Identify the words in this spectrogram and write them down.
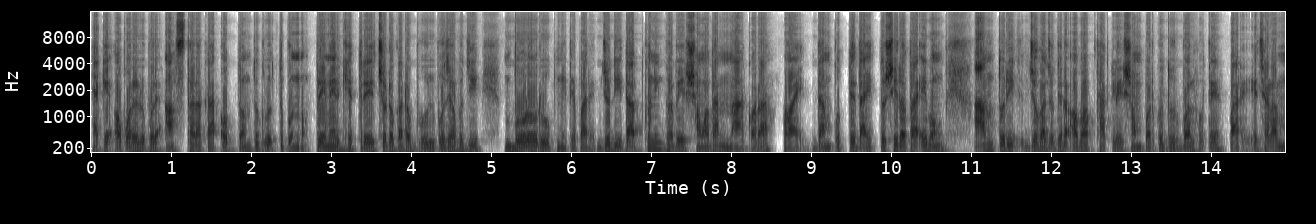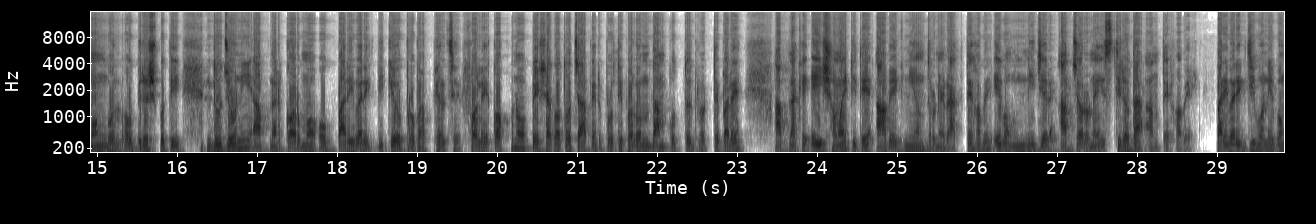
একে অপরের উপরে আস্থা রাখা অত্যন্ত গুরুত্বপূর্ণ। প্রেমের ক্ষেত্রে ছোটখাটো ভুল বোঝাবুঝি বড় রূপ নিতে পারে। যদি তাৎক্ষণিকভাবে সমাধান না করা হয়, দাম্পত্যে দায়িত্বশীলতা এবং আন্তরিক যোগাযোগের অভাব থাকলে সম্পর্ক দুর্বল হতে পারে। এছাড়া মঙ্গল ও বৃহস্পতি দুজনই আপনার কর্ম ও পারিবারিক দিকেও প্রভাব ফেলছে। ফলে কখনো পেশাগত চাপের প্রতিফলন দাম্পত্য ঘটতে পারে। আপনাকে এই সময়টিতে আবেগ নিয়ন্ত্রণে রাখতে হবে এবং নিজের আচরণে স্থিরতা আনতে হবে। পারিবারিক জীবন এবং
